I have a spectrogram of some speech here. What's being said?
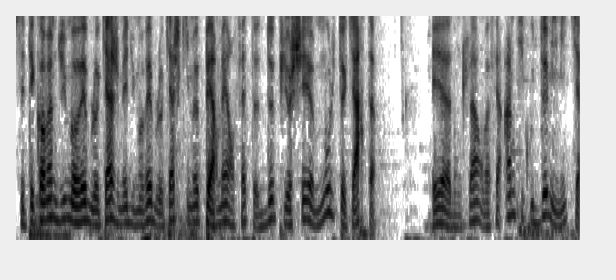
c'était quand même du mauvais blocage, mais du mauvais blocage qui me permet en fait de piocher moult cartes. Et euh, donc là, on va faire un petit coup de mimique.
